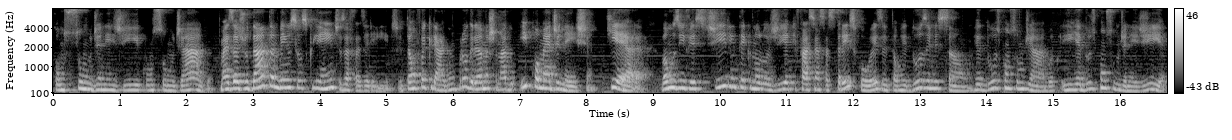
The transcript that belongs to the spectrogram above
consumo de energia e consumo de água, mas ajudar também os seus clientes a fazerem isso. Então, foi criado um programa chamado Ecomagination, que era Vamos investir em tecnologia que faça essas três coisas, então reduz emissão, reduz consumo de água e reduz consumo de energia,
